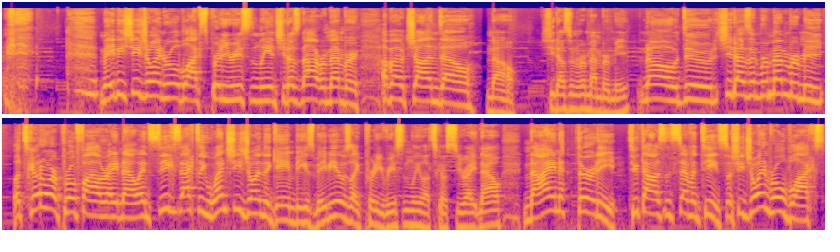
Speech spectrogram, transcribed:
Maybe she joined Roblox pretty recently and she does not remember about John Doe. No. She doesn't remember me. No, dude, she doesn't remember me. Let's go to her profile right now and see exactly when she joined the game because maybe it was like pretty recently. Let's go see right now. 9 30 2017. So she joined Roblox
